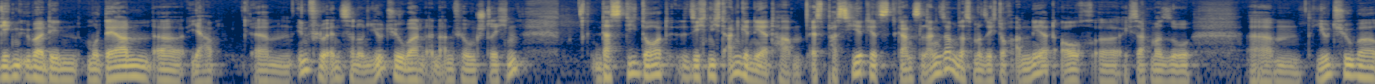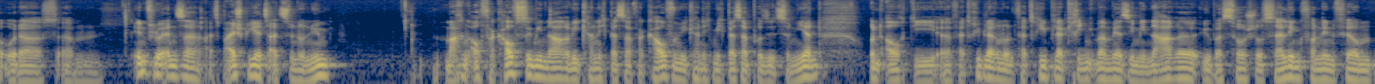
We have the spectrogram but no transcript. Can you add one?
gegenüber den modernen äh, ja, ähm, Influencern und YouTubern in Anführungsstrichen, dass die dort sich nicht angenähert haben. Es passiert jetzt ganz langsam, dass man sich doch annähert, auch äh, ich sag mal so ähm, YouTuber oder ähm, Influencer als Beispiel jetzt als Synonym machen auch Verkaufsseminare, wie kann ich besser verkaufen, wie kann ich mich besser positionieren. Und auch die äh, Vertrieblerinnen und Vertriebler kriegen immer mehr Seminare über Social Selling von den Firmen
